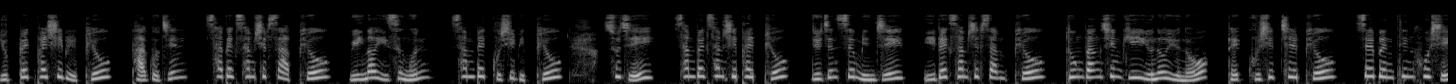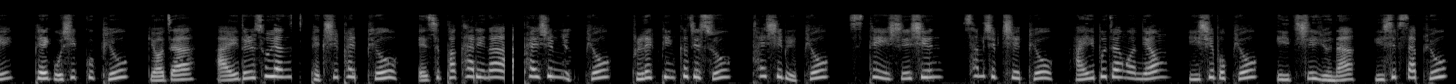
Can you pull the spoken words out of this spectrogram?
681표, 박우진 434표, 위너 이승훈 392표, 수지 338표, 뉴진스 민지 233표, 동방신기 윤호 윤호 197표, 세븐틴 호시 159표, 여자 아이들 소연 118표, 에스파 카리나 86표, 블랙핑크 지수 81표, 스테이시 신 37표, 아이브 장원영 25표, 이치 유나 24표,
